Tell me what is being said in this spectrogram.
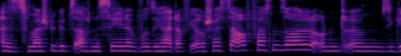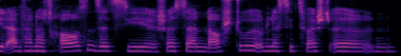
also zum Beispiel gibt es auch eine Szene, wo sie halt auf ihre Schwester aufpassen soll und ähm, sie geht einfach nach draußen, setzt die Schwester in den Laufstuhl und lässt sie zwei äh, in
